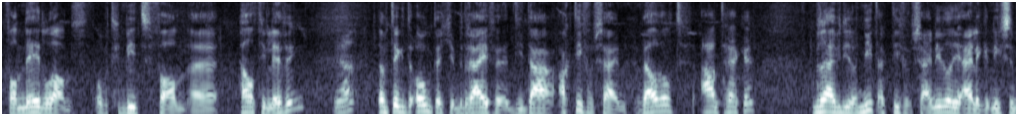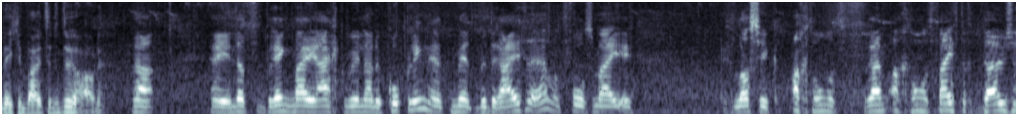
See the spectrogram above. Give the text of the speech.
van Nederland op het gebied van eh, healthy living. Ja, Dat betekent ook dat je bedrijven die daar actief op zijn wel wilt aantrekken. Bedrijven die er niet actief op zijn, die wil je eigenlijk het liefst een beetje buiten de deur houden. ja. Hey, en dat brengt mij eigenlijk weer naar de koppeling met, bedrijven. Hè? Want volgens mij las ik 800, ruim 850.000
